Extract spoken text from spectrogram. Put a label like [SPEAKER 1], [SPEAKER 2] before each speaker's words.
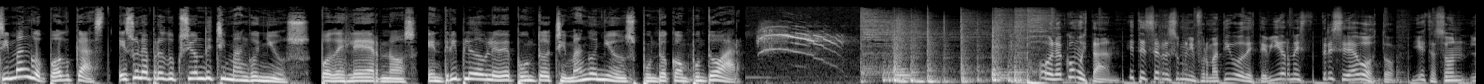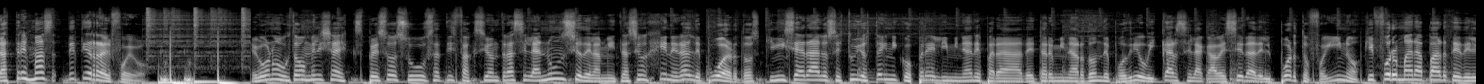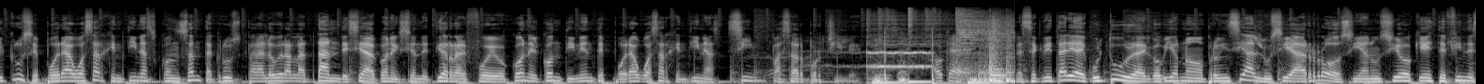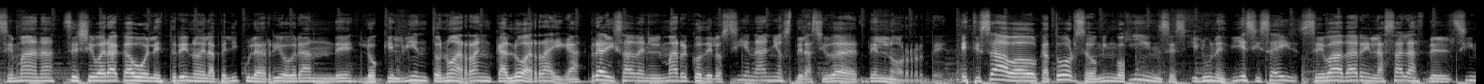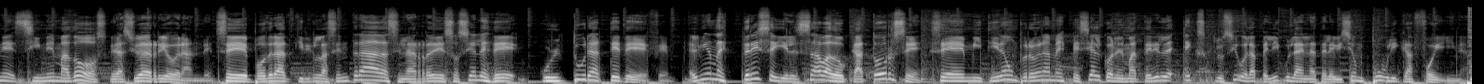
[SPEAKER 1] Chimango Podcast es una producción de Chimango News. Podés leernos en www.chimangonews.com.ar.
[SPEAKER 2] Hola, ¿cómo están? Este es el resumen informativo de este viernes 13 de agosto y estas son las tres más de Tierra del Fuego. El gobernador Gustavo Melilla expresó su satisfacción tras el anuncio de la Administración General de Puertos que iniciará los estudios técnicos preliminares para determinar dónde podría ubicarse la cabecera del puerto fueguino que formará parte del cruce por aguas argentinas con Santa Cruz para lograr la tan deseada conexión de Tierra del Fuego con el continente por aguas argentinas sin pasar por Chile. La secretaria de Cultura del gobierno provincial, Lucía Rossi, anunció que este fin de semana se llevará a cabo el estreno de la película Río Grande, Lo que el viento no arranca, lo arraiga, realizada en el marco de los 100 años de la ciudad del norte. Este sábado 14, domingo 15 y lunes 16 se va a dar en las salas del cine Cinema 2 de la ciudad de Río Grande. Se podrá adquirir las entradas en las redes sociales de Cultura TDF. El viernes 13 y el sábado 14 se emitirá un programa especial con el material exclusivo de la película en la televisión pública fueguina.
